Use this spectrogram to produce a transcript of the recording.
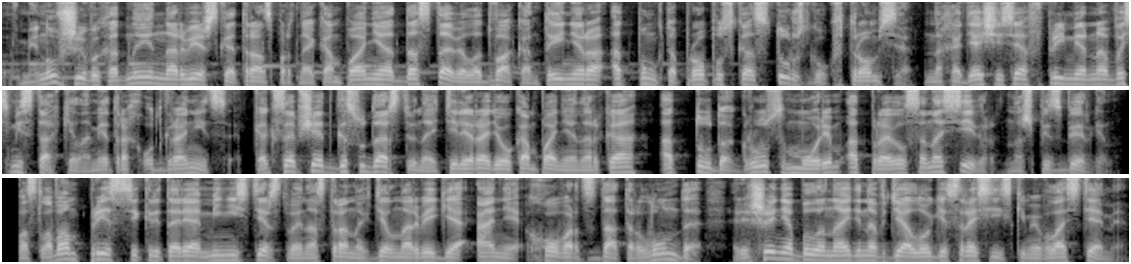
В минувшие выходные норвежская транспортная компания доставила два контейнера от пункта пропуска Стурсгук в Тромсе, находящийся в примерно 800 километрах от границы. Как сообщает государственная телерадиокомпания НРК, оттуда груз морем отправился на север, на Шпицберген. По словам пресс-секретаря Министерства иностранных дел Норвегии Ани Ховардсдаттер Лунде, решение было найдено в диалоге с российскими властями.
